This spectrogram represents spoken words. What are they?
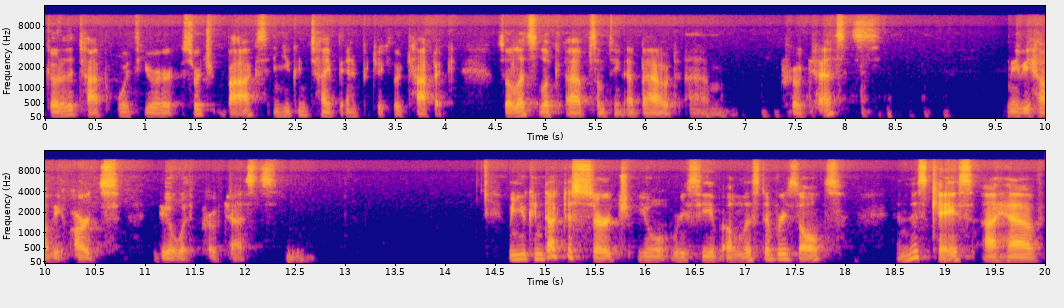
go to the top with your search box and you can type in a particular topic. So let's look up something about um, protests, maybe how the arts deal with protests. When you conduct a search, you'll receive a list of results. In this case, I have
